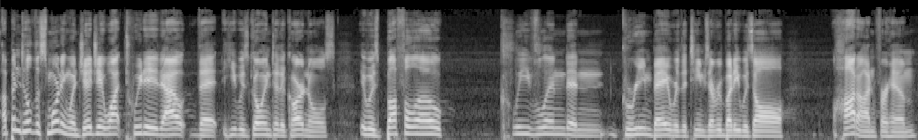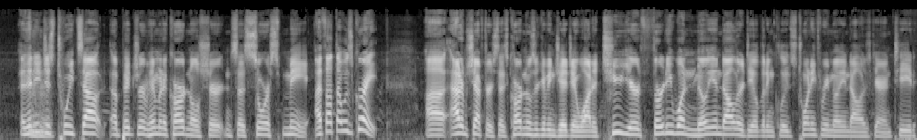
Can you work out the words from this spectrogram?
up until this morning when JJ Watt tweeted out that he was going to the Cardinals, it was Buffalo, Cleveland, and Green Bay were the teams everybody was all hot on for him. And then he mm-hmm. just tweets out a picture of him in a Cardinals shirt and says, Source me. I thought that was great. Uh, Adam Schefter says Cardinals are giving JJ Watt a two year, $31 million deal that includes $23 million guaranteed.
